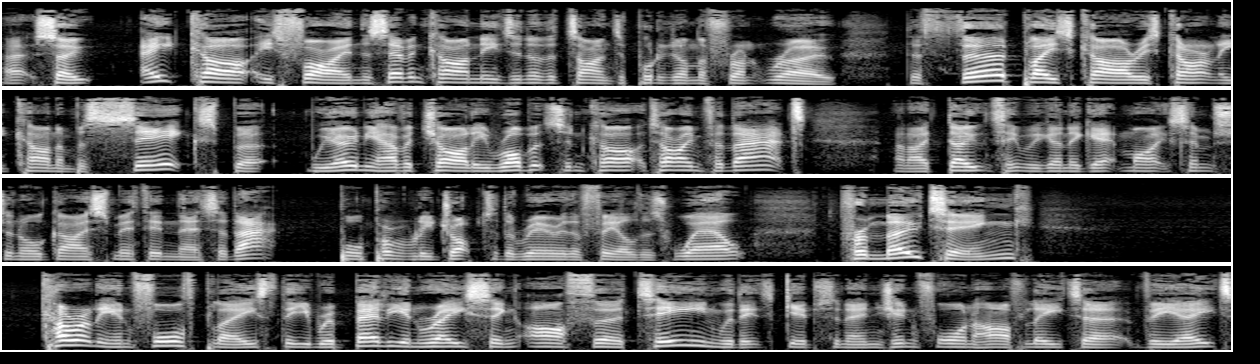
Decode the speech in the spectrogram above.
Uh, so eight car is fine. The seven car needs another time to put it on the front row. The third place car is currently car number six, but we only have a Charlie Robertson car time for that, and I don't think we're going to get Mike Simpson or Guy Smith in there. So that will probably drop to the rear of the field as well. Promoting currently in fourth place, the Rebellion Racing R13 with its Gibson engine, 4.5 litre V8.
